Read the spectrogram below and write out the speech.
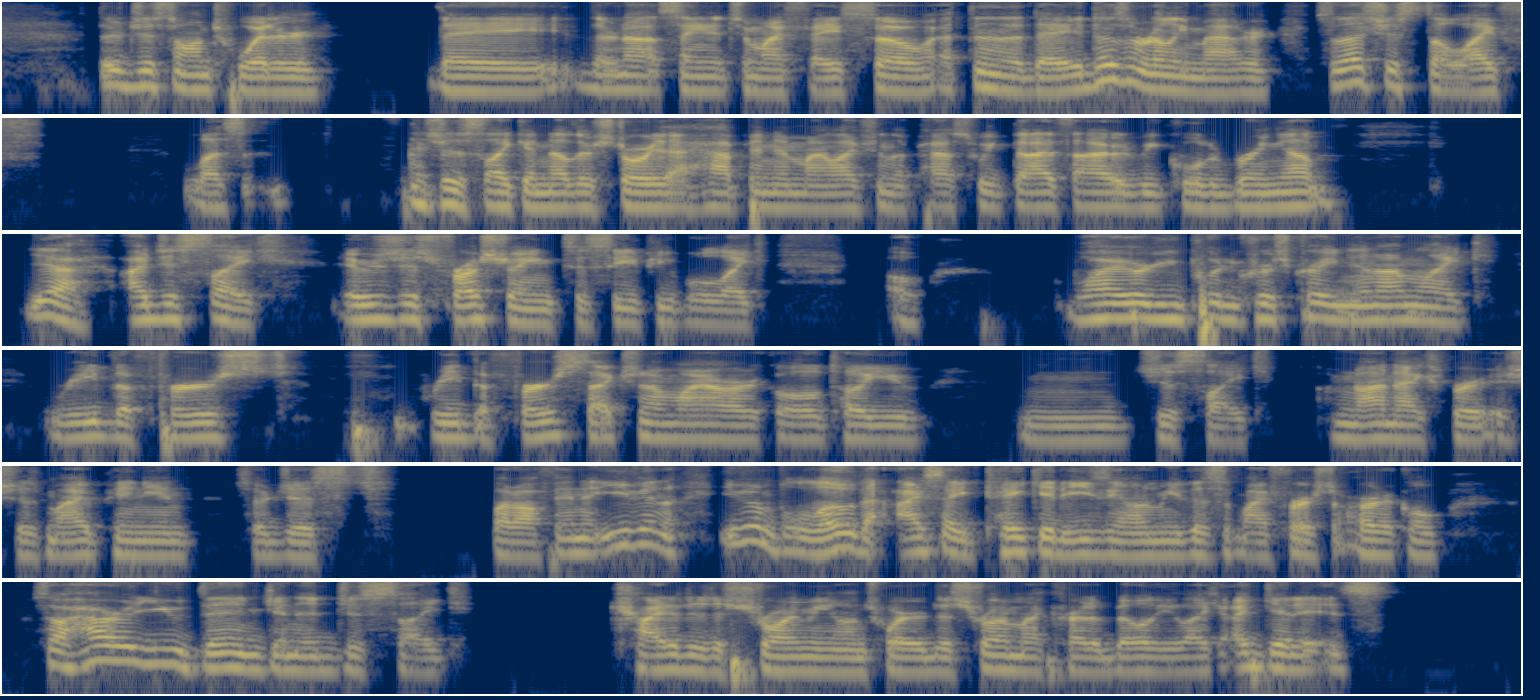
they're just on Twitter. They they're not saying it to my face. So at the end of the day, it doesn't really matter. So that's just a life lesson. It's just like another story that happened in my life in the past week that I thought it would be cool to bring up. Yeah, I just like it was just frustrating to see people like, oh, why are you putting Chris Creighton? And I'm like, read the first read the first section of my article. It'll tell you mm, just like I'm not an expert. It's just my opinion. So just butt off. And even even below that, I say take it easy on me. This is my first article. So how are you then gonna just like try to destroy me on Twitter, destroy my credibility? Like I get it. It's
